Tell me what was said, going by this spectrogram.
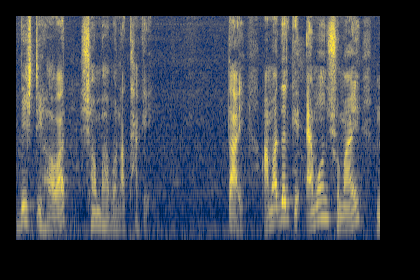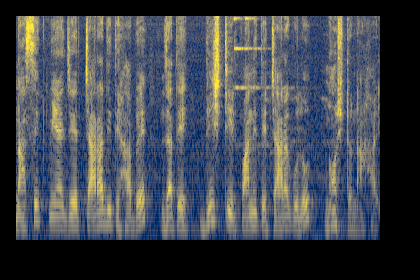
বৃষ্টি হওয়ার সম্ভাবনা থাকে। তাই আমাদেরকে এমন সময় নাসিক পেঁয়াজের চারা দিতে হবে যাতে বৃষ্টির পানিতে চারাগুলো নষ্ট না হয়।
